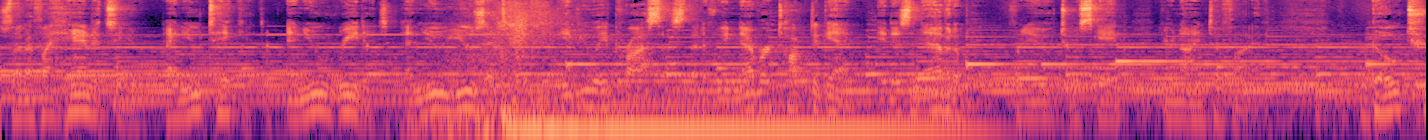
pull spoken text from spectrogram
so that if I hand it to you and you take it and you read it and you use it, it will give you a process that if we never talked again, it is inevitable for you to escape your 9 to 5. Go to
